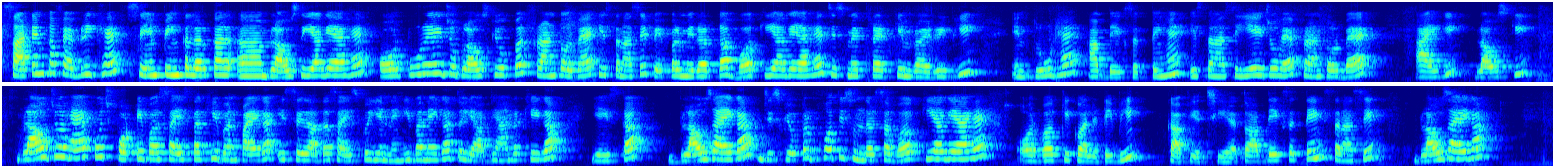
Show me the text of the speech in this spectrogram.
साटन का फैब्रिक है। सेम पिंक कलर का ब्लाउज दिया गया है। और पूरे जो ब्लाउज के ऊपर फ्रंट और बैक इस तरह से पेपर मिरर का वर्क किया गया है, जिसमें थ्रेड की एम्ब्रॉयडरी भी इंक्लूड है। आप देख सकते हैं। इस तरह से ये जो है फ्रंट और बैक आएगी ब्लाउज की। ब्लाउज जो है कुछ फोर्टी बस साइज़ तक ही बन पाएगा। इससे ज़्यादा साइज़ को ये नहीं बनेगा। तो ये आप ध्यान रखिएगा। ये इसका ब्लाउज आएगा, जिसके ऊपर बहुत ही सुंदर सा वर्क किया गया है और वर्क की क्वालिटी भी काफ़ी अच्छी है। तो आप देख सकते हैं इस तरह से ब्लाउज आएगा।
